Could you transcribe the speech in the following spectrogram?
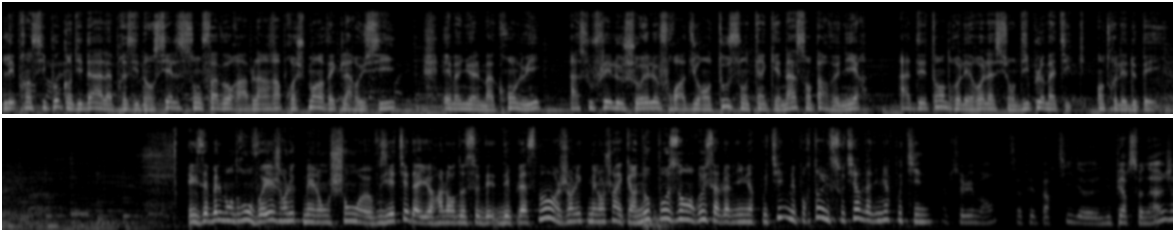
les principaux candidats à la présidentielle sont favorables à un rapprochement avec la Russie. Emmanuel Macron, lui, a soufflé le chaud et le froid durant tout son quinquennat sans parvenir à détendre les relations diplomatiques entre les deux pays. Isabelle Mandron, vous voyez Jean-Luc Mélenchon, euh, vous y étiez d'ailleurs hein, lors de ce déplacement, Jean-Luc Mélenchon avec un opposant russe à Vladimir Poutine, mais pourtant il soutient Vladimir Poutine. Absolument, ça fait partie du personnage.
